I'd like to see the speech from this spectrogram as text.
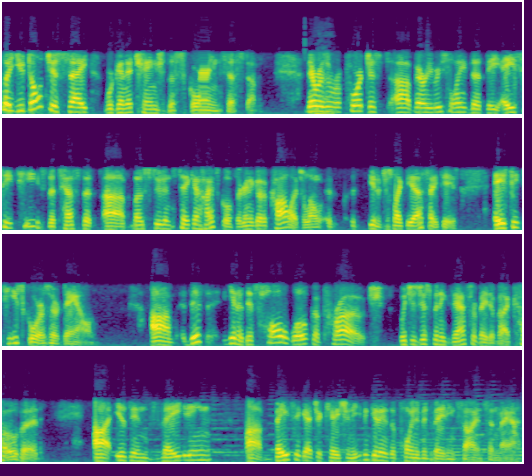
But you don't just say, we're going to change the scoring system. There was a report just uh, very recently that the ACTs, the test that uh, most students take in high school if they're going to go to college, along, you know, just like the SATs, ACT scores are down. Um, this, you know, this whole woke approach, which has just been exacerbated by COVID, uh, is invading uh, basic education, even getting to the point of invading science and math.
